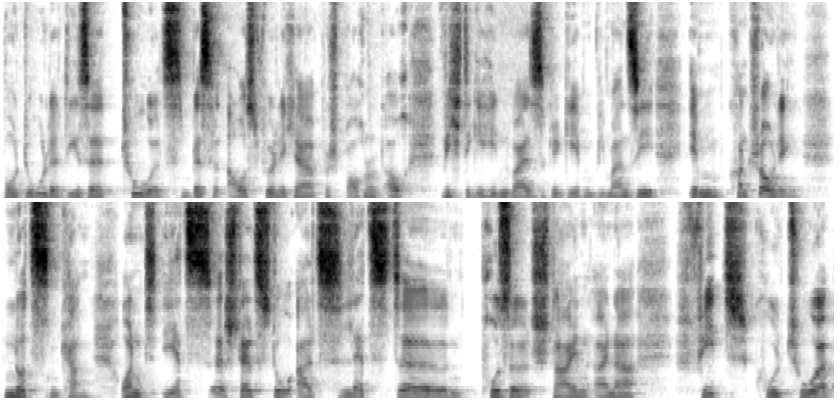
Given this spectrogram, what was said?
Module, diese Tools ein bisschen ausführlicher besprochen und auch wichtige Hinweise gegeben, wie man sie im Controlling nutzen kann. Und jetzt äh, stellst du als letzte Puzzlestein einer Feed-Kultur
